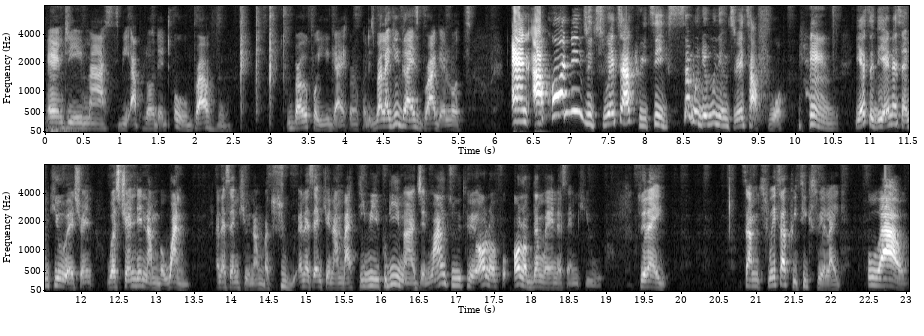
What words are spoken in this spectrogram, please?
and they must be applauded. Oh, bravo, bravo for you guys, Prempeh College. But like you guys brag a lot. And according to Twitter critics, some of them went on Twitter for yesterday NSMQ was, trend, was trending number one, NSMQ number two, NSMQ number three. Could you imagine? One, two, three, all of all of them were NSMQ. So like some Twitter critics were like, oh wow,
